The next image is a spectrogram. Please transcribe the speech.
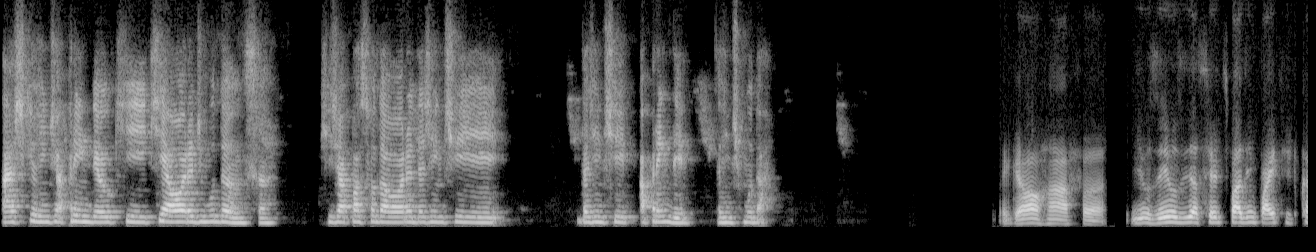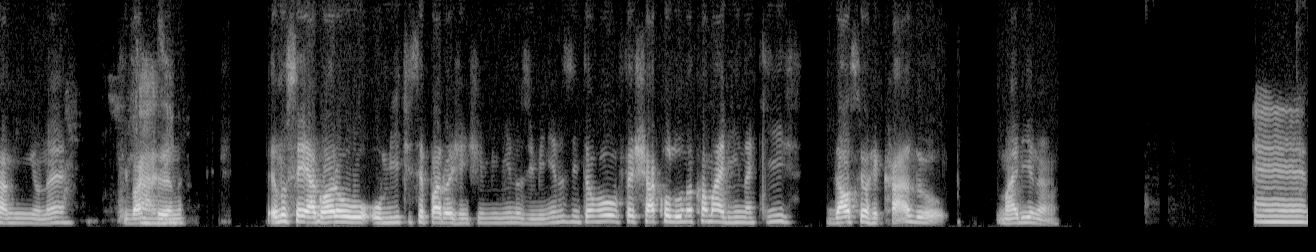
Acho que a gente aprendeu que, que é hora de mudança, que já passou da hora da gente da gente aprender, da gente mudar. Legal, Rafa. E os erros e acertos fazem parte do caminho, né? Que bacana. Fazem. Eu não sei, agora o, o Mitch separou a gente em meninos e meninas, então vou fechar a coluna com a Marina aqui. Dá o seu recado, Marina. É,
